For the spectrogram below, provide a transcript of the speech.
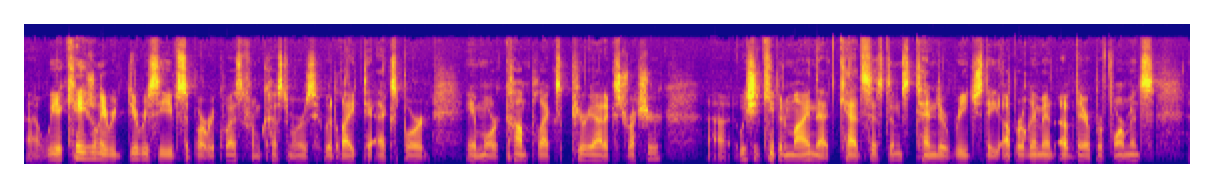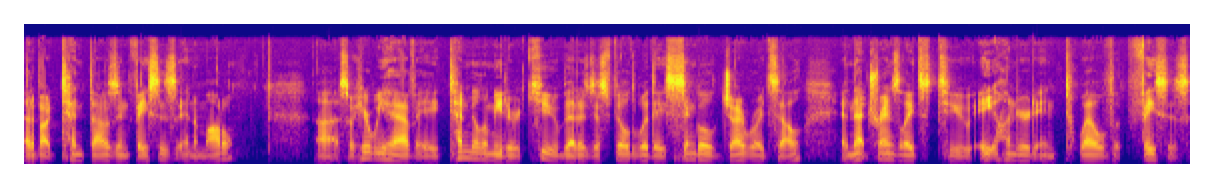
Uh, we occasionally re do receive support requests from customers who would like to export a more complex periodic structure. Uh, we should keep in mind that CAD systems tend to reach the upper limit of their performance at about 10,000 faces in a model. Uh, so here we have a 10 millimeter cube that is just filled with a single gyroid cell, and that translates to 812 faces.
